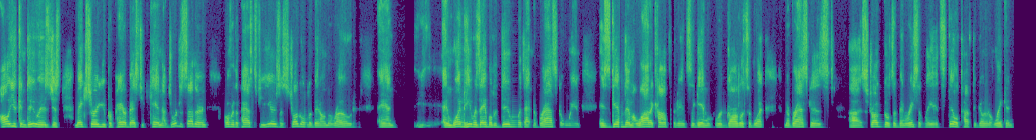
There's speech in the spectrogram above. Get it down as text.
all you can do is just make sure you prepare best you can. Now, Georgia Southern over the past few years has struggled a bit on the road, and and what he was able to do with that Nebraska win is give them a lot of confidence. Again, regardless of what Nebraska's uh, struggles have been recently, it's still tough to go to Lincoln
